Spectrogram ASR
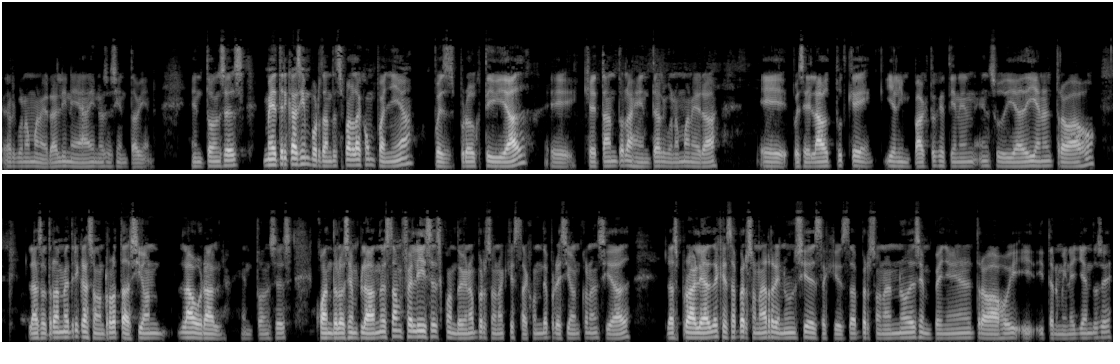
de alguna manera alineada y no se sienta bien. Entonces, métricas importantes para la compañía, pues productividad, eh, qué tanto la gente de alguna manera, eh, pues el output que, y el impacto que tienen en su día a día en el trabajo. Las otras métricas son rotación laboral. Entonces, cuando los empleados no están felices, cuando hay una persona que está con depresión, con ansiedad, las probabilidades de que esa persona renuncie, de que esta persona no desempeñe en el trabajo y, y, termine yéndose,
